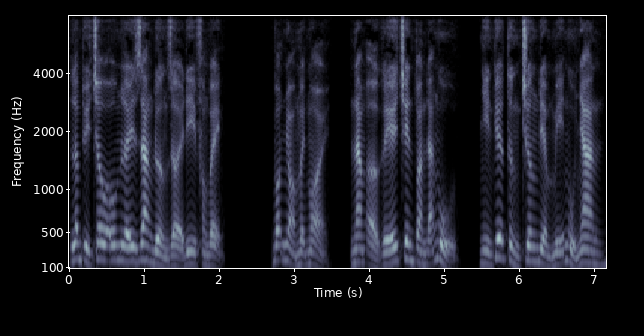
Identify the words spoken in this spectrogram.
Lâm Thủy Châu ôm lấy Giang Đường rời đi phòng bệnh. Bọn nhỏ mệt mỏi, nằm ở ghế trên toàn đã ngủ, nhìn kia từng trương điểm mỹ ngủ nhan,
